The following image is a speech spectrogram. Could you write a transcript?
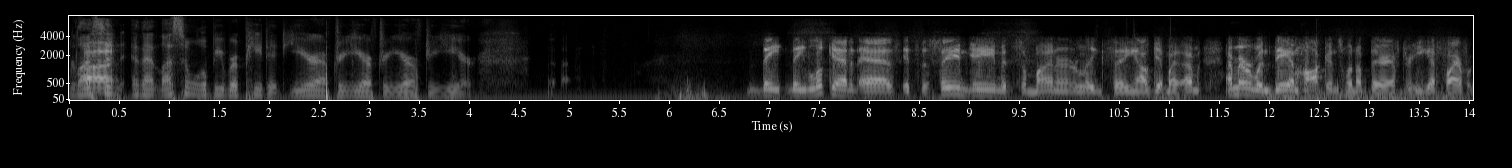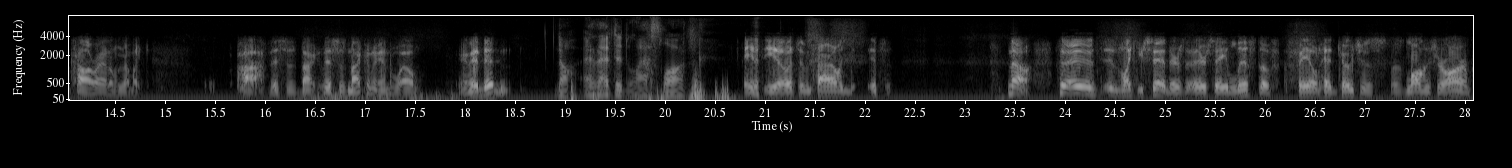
Uh, lesson and that lesson will be repeated year after year after year after year. They they look at it as it's the same game. It's a minor league thing. I'll get my. I'm, I remember when Dan Hawkins went up there after he got fired from Colorado. I'm like, ah, this is not this is not going to end well, and it didn't. No, and that didn't last long. It you know it's entirely it's no it's, it's like you said. There's there's a list of failed head coaches as long as your arm.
